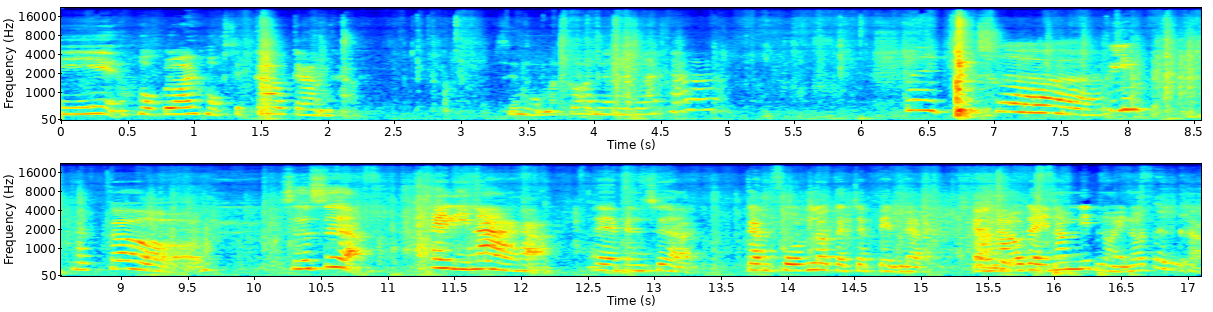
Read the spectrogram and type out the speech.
นี้หกร้อยหกสิบเก้ากรัมค่ะ ซื้อหมูมาก้อนหนึ่งนะคะ Pizza. Blipp. แล้วก็ซื้อเสื้อ ให้ลีน่าค่ะเออเป็นเสื้อกันฝนแล้วก็จะเป็นแบบกันหนาวใดน้ำนิดหน่อยเนาะค่ะ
